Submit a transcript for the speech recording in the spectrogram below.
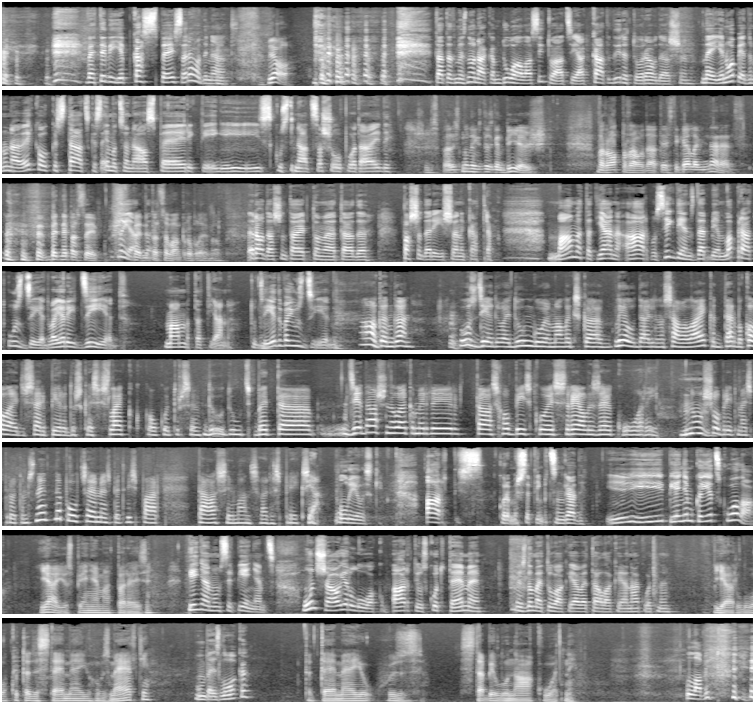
Vai tev ir jebkas spēj saraudināt? jā. Tātad mēs nonākam duālā situācijā. Kā tad ir ar to raudāšanu? Nē, ja nopietni runā, vai ir kaut kas tāds, kas emocionāli spēj riktīgi izkustināt, sašūpot aidi. Vispār es man liekas diezgan bieži. Varu apraudāties tikai, lai viņi neredz. Bet ne par sevi. Nu jā, Bet ne par savām problēmām. Raudāšana tā ir tomēr tāda pašadarīšana katra. Māma Tatjana ārpus ikdienas darbiem labprāt uzdzied vai arī dzied. Māma Tatjana, tu dziedi vai uzdziedi? À, gan, gan. Uzdziedu vai dungoju, man liekas, ka lielu daļu no sava laika darba kolēģis arī pieraduši, ka es visu laiku kaut ko tur sev dūdzu. Bet uh, dziedāšana, laikam, ir, ir tās hobijs, ko es realizēju korī. Mm. Nu, šobrīd mēs, protams, ne, nepulcējamies, bet vispār tās ir mans vaļas prieks. Jā. Lieliski. Artis, kuram ir 17 gadi, pieņem, ka iet skolā. Jā, jūs pieņēmāt pareizi. Pieņēmums ir pieņemts. Un šauj ar loku. Arti, uz ko tu tēmē? Es domāju, tuvākajā vai tālākajā nākotnē. Ja ar loku tad es tēmēju uz mērķi, Un bez loka? tad tēmēju uz stabilu nākotni. Labi.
